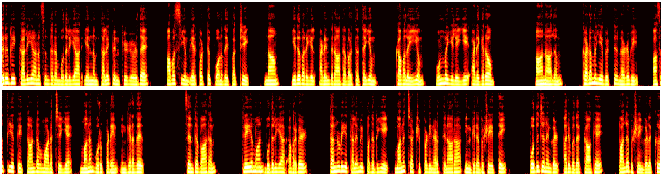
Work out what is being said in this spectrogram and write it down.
திருவி கலியாண சுந்தர முதலியார் என்னும் தலைப்பின் கீழ் எழுத அவசியம் ஏற்பட்டுப் போனதைப் பற்றி நாம் இதுவரையில் அடைந்திராத வருத்தத்தையும் கவலையையும் உண்மையிலேயே அடைகிறோம். ஆனாலும் கடமையை விட்டு நழுவி அசத்தியத்தைத் தாண்டவமாடச் செய்ய மனம் உருப்படேன் என்கிறது. சென்ற வாரம் திரேயமான் முதலியார் அவர்கள் தன்னுடைய தலைமைப் பதவியை மனச்சாட்சிப்படி நடத்தினாரா என்கிற விஷயத்தை பொதுஜனங்கள் அறிவதற்காக பல விஷயங்களுக்கு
